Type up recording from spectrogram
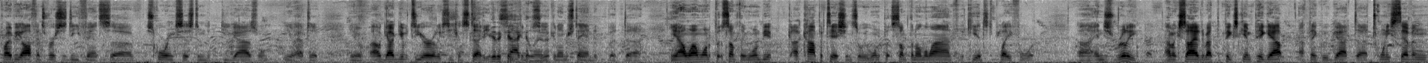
probably be offense versus defense uh, scoring system that you guys will you know have to you know I'll, I'll give it to you early so you can study Get a it, so you, can, so you can understand it. But uh, you know, I want to put something. We want to be a, a competition, so we want to put something on the line for the kids to play for. Uh, and just really, I'm excited about the pigskin pig out. I think we've got uh, 27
